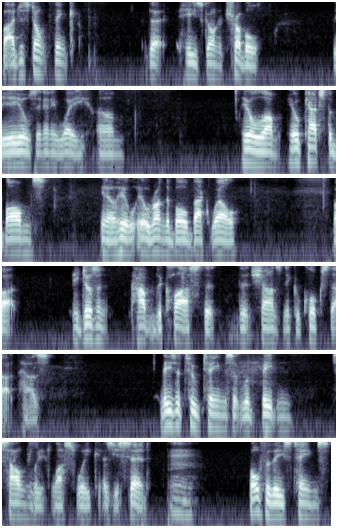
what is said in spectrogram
but I just don't think that he's going to trouble the Eels in any way. Um, he'll um, he'll catch the bombs you know, he'll he'll run the ball back well, but he doesn't have the class that that Charnze Nicoll-Klokstad has. These are two teams that were beaten soundly last week, as you said. Mm. Both of these teams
